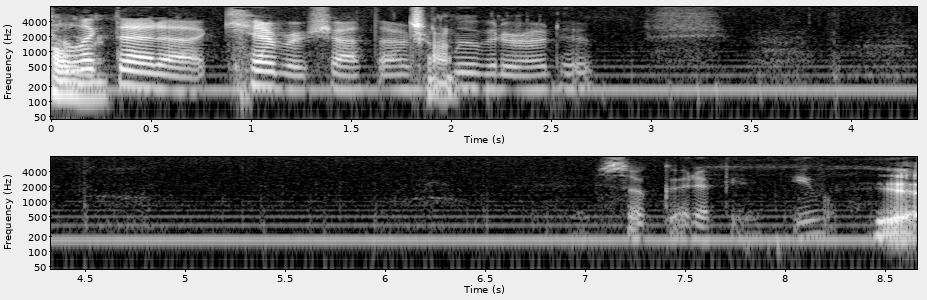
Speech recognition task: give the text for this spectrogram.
I like that uh, camera shot though, John. moving around him. So good at being evil. Yeah.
